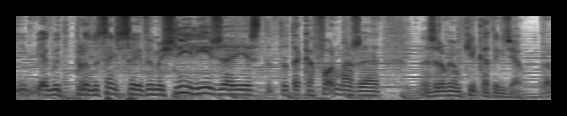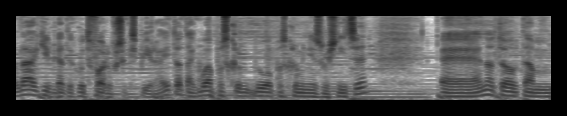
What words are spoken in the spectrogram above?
I jakby producenci sobie wymyślili, że jest to taka forma, że zrobią kilka tych dzieł, prawda? Kilka tych utworów Szekspira. I to tak, była poskro- było Poskromienie Złośnicy. E, no to tam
